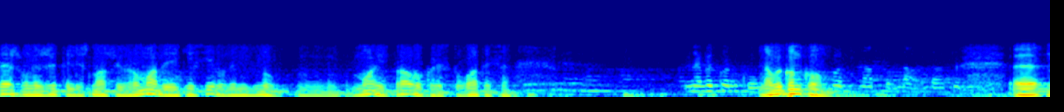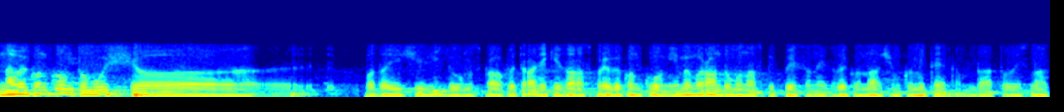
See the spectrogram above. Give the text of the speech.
теж вони жителі ж нашої громади, як і всі, вони ну, мають право користуватися На виконку. на виконком. На, тут. Е, На виконком, тому що е, подаючи відділом у справах ветеранів, який зараз при виконкомі, меморандум у нас підписаний з виконавчим комітетом. Да, тобто нас,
